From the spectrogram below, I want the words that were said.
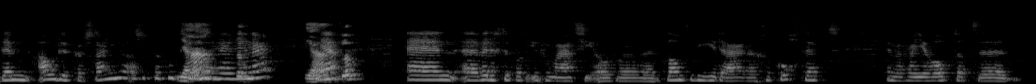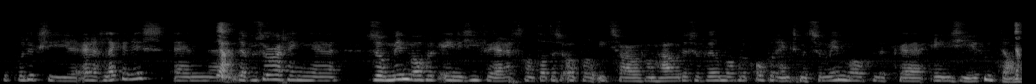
Den Oude Kastanje, als ik me goed ja, herinner. Dat, ja, ja, klopt. En wellicht ook wat informatie over de planten die je daar gekocht hebt. En waarvan je hoopt dat uh, de productie uh, erg lekker is. En ja. de verzorging zo min mogelijk energie vergt. Want dat is ook wel iets waar we van houden. Zoveel mogelijk opbrengst met zo min mogelijk energie, of niet dan? Ja,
